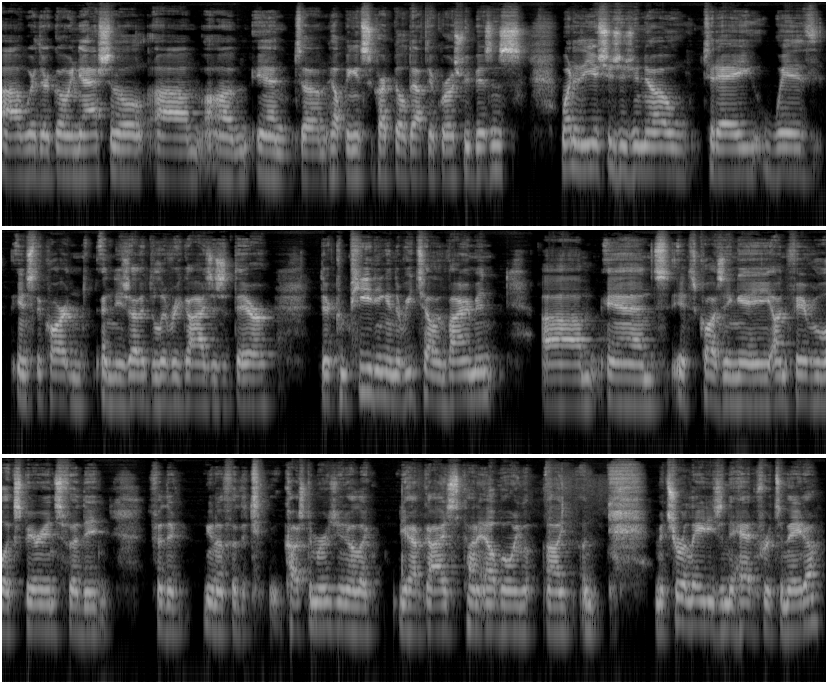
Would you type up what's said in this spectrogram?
uh, where they're going national um, um, and um, helping Instacart build out their grocery business. One of the issues, as you know, today with Instacart and, and these other delivery guys is that they're they're competing in the retail environment, um, and it's causing a unfavorable experience for the for the you know for the t- customers. You know, like you have guys kind of elbowing uh, mature ladies in the head for a tomato.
